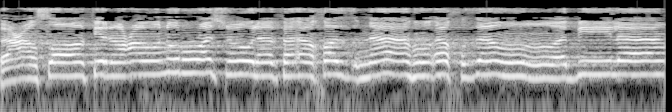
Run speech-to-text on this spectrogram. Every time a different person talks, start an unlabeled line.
فعصى فرعون الرسول فأخذناه أخذا وبيلا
